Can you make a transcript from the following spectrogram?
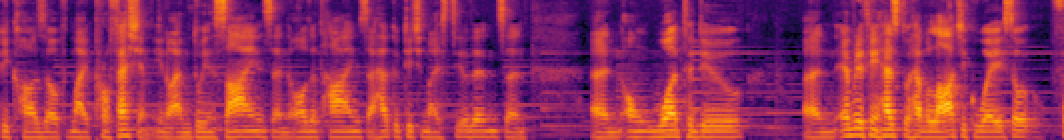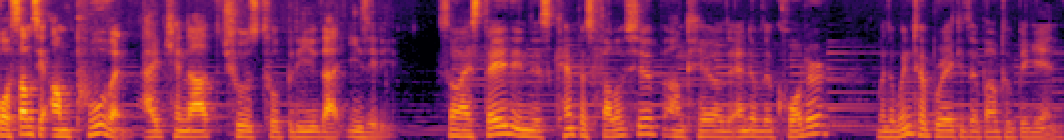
because of my profession. You know, I'm doing science, and all the times I have to teach my students and and on what to do and everything has to have a logic way. So for something unproven, I cannot choose to believe that easily. So I stayed in this campus fellowship until the end of the quarter when the winter break is about to begin.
